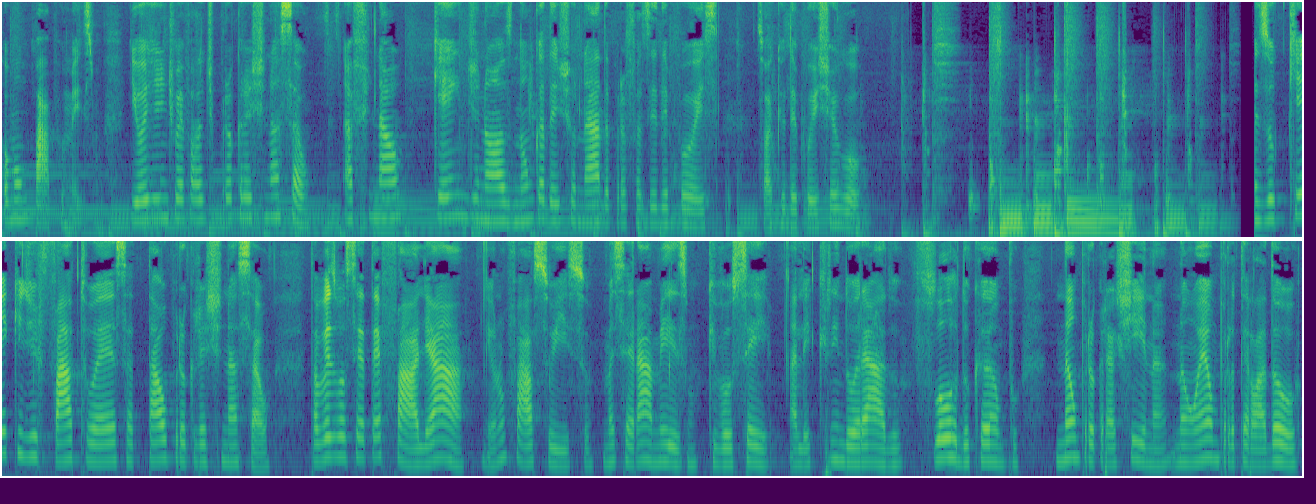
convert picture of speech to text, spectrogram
como um papo mesmo. E hoje a gente vai falar de procrastinação. Afinal, quem de nós nunca deixou nada para fazer depois? Só que o depois chegou. Mas o que que de fato é essa tal procrastinação? Talvez você até fale: "Ah, eu não faço isso". Mas será mesmo que você, alecrim dourado, flor do campo, não procrastina, não é um protelador?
